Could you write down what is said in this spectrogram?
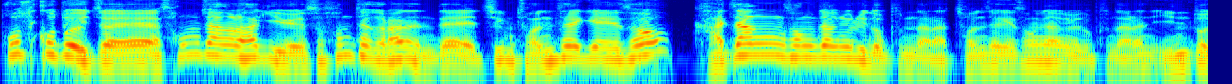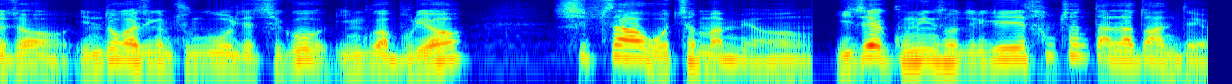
포스코도 이제 성장을 하기 위해서 선택을 하는데 지금 전 세계에서 가장 성장률이 높은 나라, 전 세계 성장률이 높은 나라는 인도죠. 인도가 지금 중국을 제치고 인구가 무려 14억 5천만 명. 이제 국민 소득이 3천 달러도 안 돼요.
